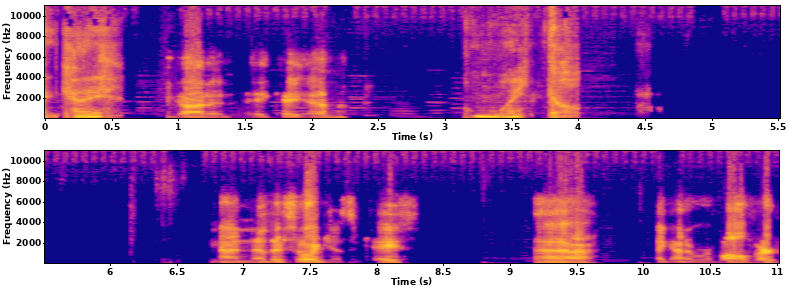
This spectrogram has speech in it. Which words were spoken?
Okay. I got an AKM. Oh my god. Got another sword just in case. Uh, I got a revolver.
